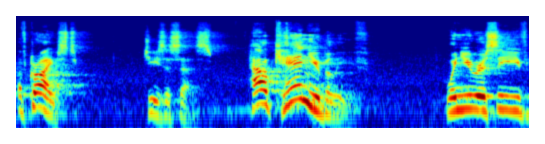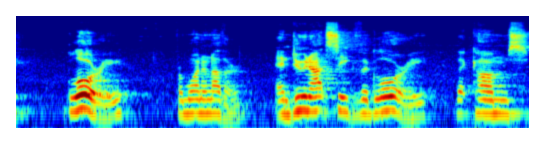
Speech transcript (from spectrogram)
of Christ? Jesus says. How can you believe when you receive glory from one another and do not seek the glory that comes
